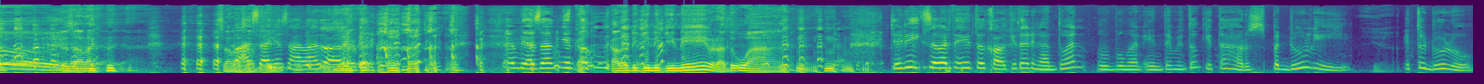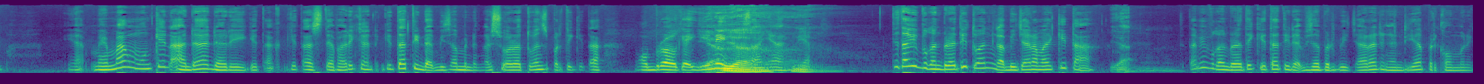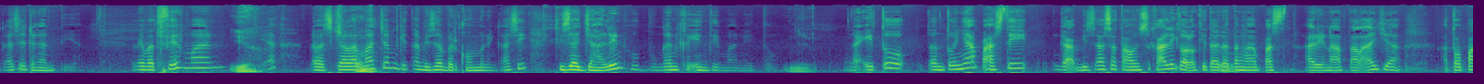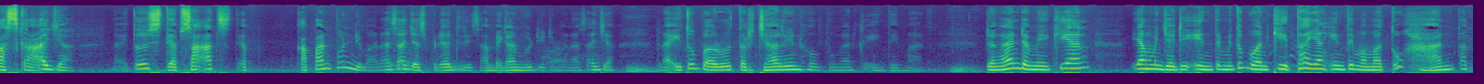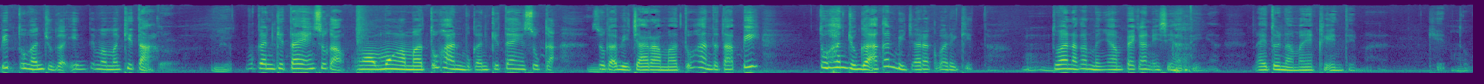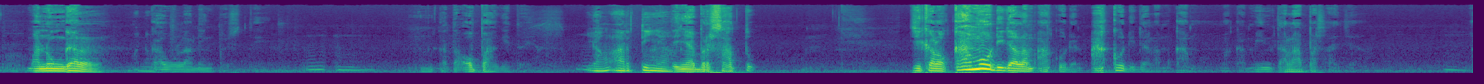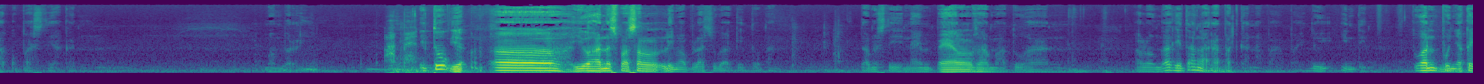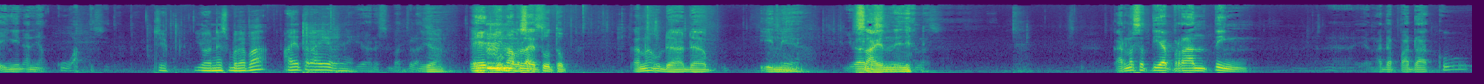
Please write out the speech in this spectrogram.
Itu salah. salah bahasanya satu. salah soalnya saya biasa ngitung Ka- Kalau digini-gini berarti uang. jadi seperti itu kalau kita dengan Tuhan hubungan intim itu kita harus peduli Iya. itu dulu ya memang mungkin ada dari kita kita setiap hari kan kita tidak bisa mendengar suara Tuhan seperti kita ngobrol kayak gini Iya. misalnya ya. tetapi bukan berarti Tuhan nggak bicara sama kita Ya. Tetapi bukan berarti kita tidak bisa berbicara dengan dia berkomunikasi dengan dia lewat firman Iya. ya lewat segala macam kita bisa berkomunikasi bisa jalin hubungan keintiman itu Iya. Nah itu tentunya pasti nggak bisa setahun sekali kalau kita datang pas hari Natal aja atau pasca aja. Nah itu setiap saat, setiap kapan pun di mana saja seperti yang disampaikan Budi di mana saja. Nah itu baru terjalin hubungan keintiman. Dengan demikian yang menjadi intim itu bukan kita yang intim sama Tuhan, tapi Tuhan juga intim sama kita Iya. bukan kita yang suka ngomong sama Tuhan, bukan kita yang suka suka bicara sama Tuhan, tetapi Tuhan juga akan bicara kepada kita. Tuhan akan menyampaikan isi hatinya. Nah itu namanya keintiman. Gitu. Manunggal kaulaning Gusti. Kata opah gitu ya. Yang artinya Artinya bersatu. Jikalau kamu di dalam aku dan aku di dalam mintalah apa saja. Aku pasti akan memberi. amin. Itu Iya. eh, Yohanes pasal 15 juga gitu kan. Kita mesti nempel sama Tuhan. Kalau enggak kita nggak dapatkan apa-apa. Itu intim. Tuhan punya keinginan yang kuat di situ. Sip. Yohanes berapa? Ayat terakhir nih. Yohanes 14. Iya. Eh, Eh, 15. kalau saya tutup. Karena udah ada ini Yohanes sign ini. 15. Karena setiap ranting ada padaku,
